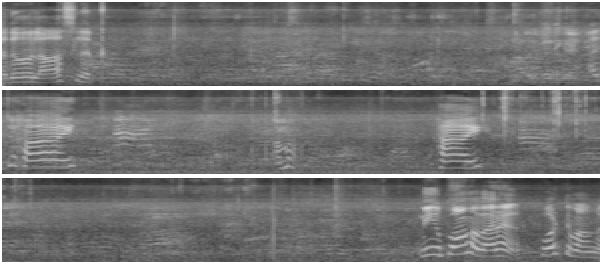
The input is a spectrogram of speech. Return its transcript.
அதோ லாஸ்ட்ல இருக்கு. அஜு ஹாய் அம்மா. ஹாய் நீங்கள் போங்க வரேன். போட்டு வாங்க.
